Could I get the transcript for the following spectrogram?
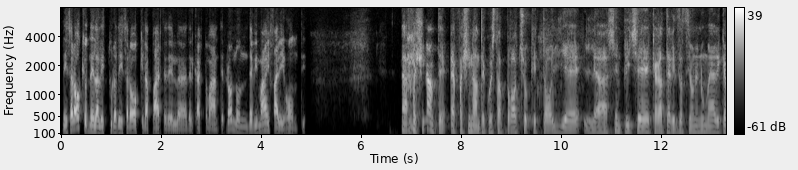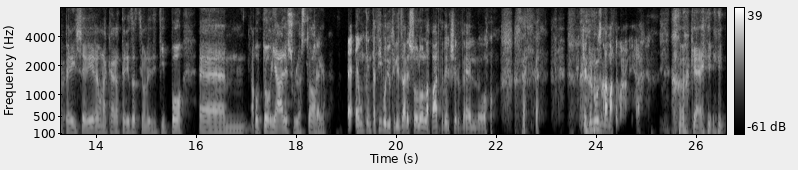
dei tarocchi o nella lettura dei tarocchi da parte del, del cartomante, però non devi mai fare i conti. È affascinante, è affascinante questo approccio che toglie la semplice caratterizzazione numerica per inserire una caratterizzazione di tipo ehm, autoriale sulla storia. Cioè, è un tentativo di utilizzare solo la parte del cervello che non usa la matematica. Ok.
